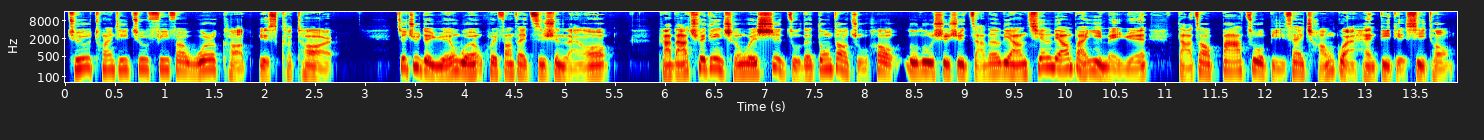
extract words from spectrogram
two twenty two FIFA World Cup is Qatar。这句的原文会放在资讯栏哦。卡达确定成为世组的东道主后，陆陆续续砸了两千两百亿美元，打造八座比赛场馆和地铁系统。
